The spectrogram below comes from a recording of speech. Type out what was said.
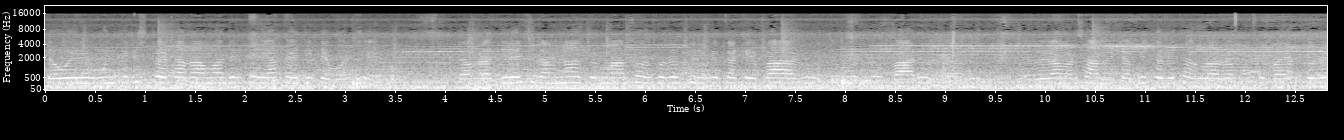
তো ওই উনত্রিশশো টাকা আমাদেরকে একাই দিতে বলছে। আমরা দিয়েছিলাম না, তো মাথার করে ফিরকে কাটিয়ে বার হতে বলল, বার হলাম এবারে আমার স্বামীটা ভিতরে থাকল আর আমাকে বাইর করে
